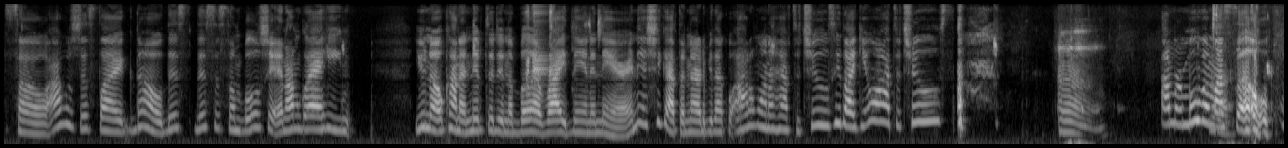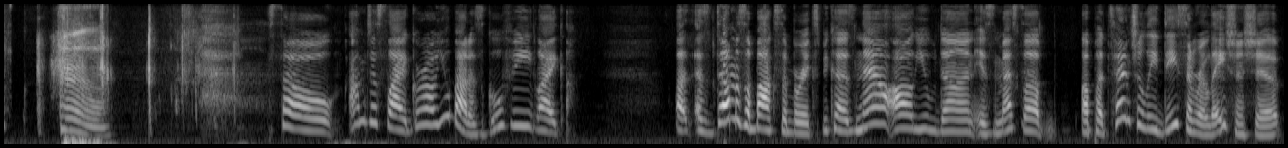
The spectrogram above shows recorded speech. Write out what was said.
So I was just like, no, this this is some bullshit. And I'm glad he, you know, kind of nipped it in the bud right then and there. And then she got the nerve to be like, well, I don't want to have to choose. He like, you don't have to choose. Hmm. I'm removing myself. Hmm. So I'm just like, girl, you about as goofy, like uh, as dumb as a box of bricks. Because now all you've done is mess up a potentially decent relationship.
